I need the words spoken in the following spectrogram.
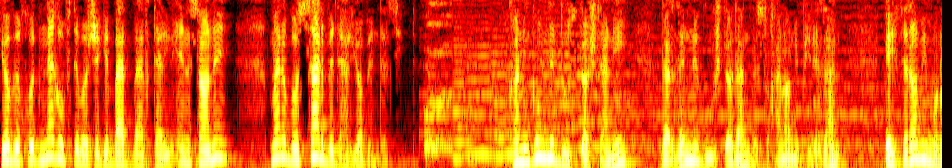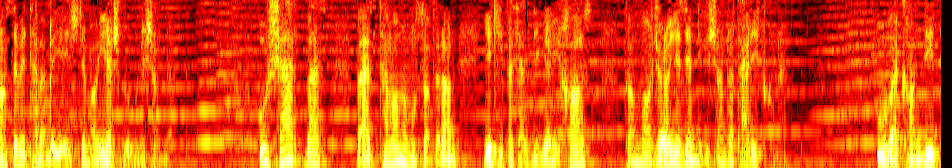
یا به خود نگفته باشه که بدبختترین انسانه منو با سر به دریا بندازید. کانیگوند دوست داشتنی در ضمن گوش دادن به سخنان پیرزن احترامی مناسب طبقه اجتماعیش به او نشان داد. او شرط بست و از تمام مسافران یکی پس از دیگری خواست تا ماجرای زندگیشان را تعریف کنند او و کاندید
